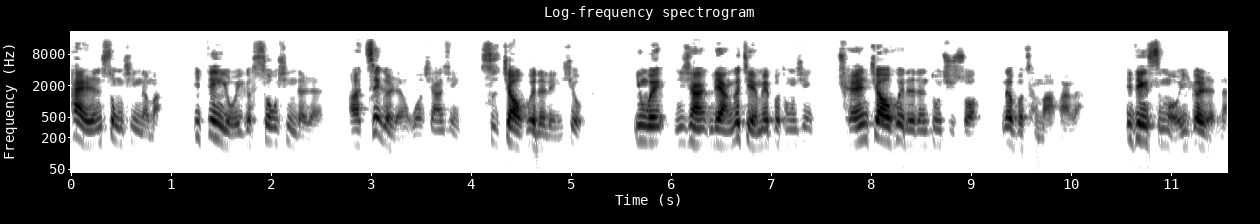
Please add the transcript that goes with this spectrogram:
派人送信的嘛，一定有一个收信的人，而这个人我相信是教会的领袖，因为你想两个姐妹不通信，全教会的人都去说，那不成麻烦了，一定是某一个人呐。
